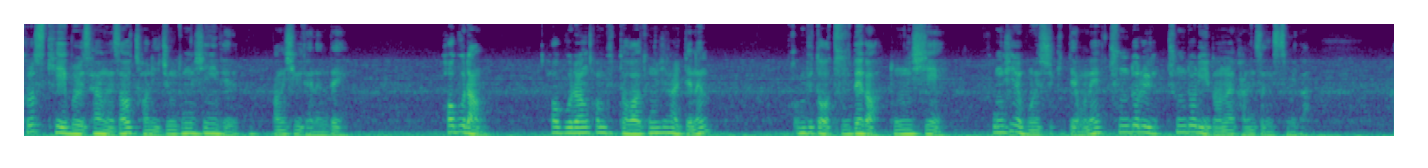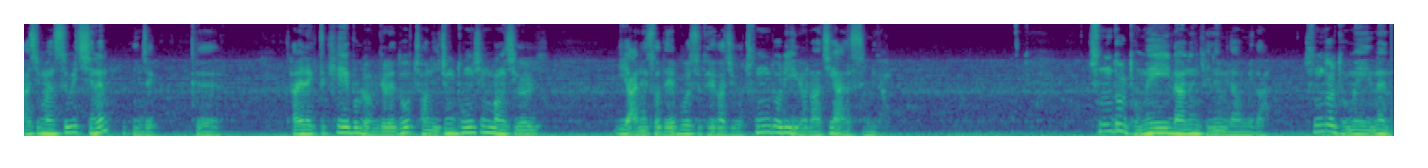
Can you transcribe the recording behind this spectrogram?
크로스 케이블을 사용해서 전 이중 통신이 되, 방식이 되는데 허브랑 허브랑 컴퓨터가 통신할 때는 컴퓨터가 두 대가 동시에 통신을 보낼 수 있기 때문에 충돌이 충돌이 일어날 가능성이 있습니다. 하지만 스위치는 이제 그 다이렉트 케이블로 연결해도 전 이중 통신 방식을 이 안에서 내부에서 돼가지고 충돌이 일어나지 않습니다. 충돌 도메인이라는 개념이 나옵니다. 충돌 도메인은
